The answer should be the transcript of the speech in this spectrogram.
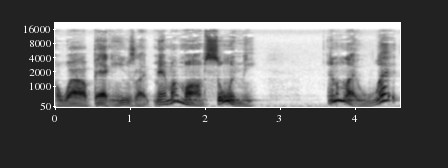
a while back, and he was like, "Man, my mom's suing me," and I'm like, "What?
